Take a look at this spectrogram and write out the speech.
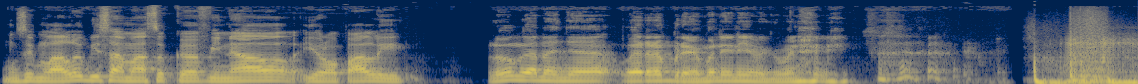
Musim lalu bisa masuk ke final Europa League. Lu nggak nanya Werder Bremen ini bagaimana nih?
